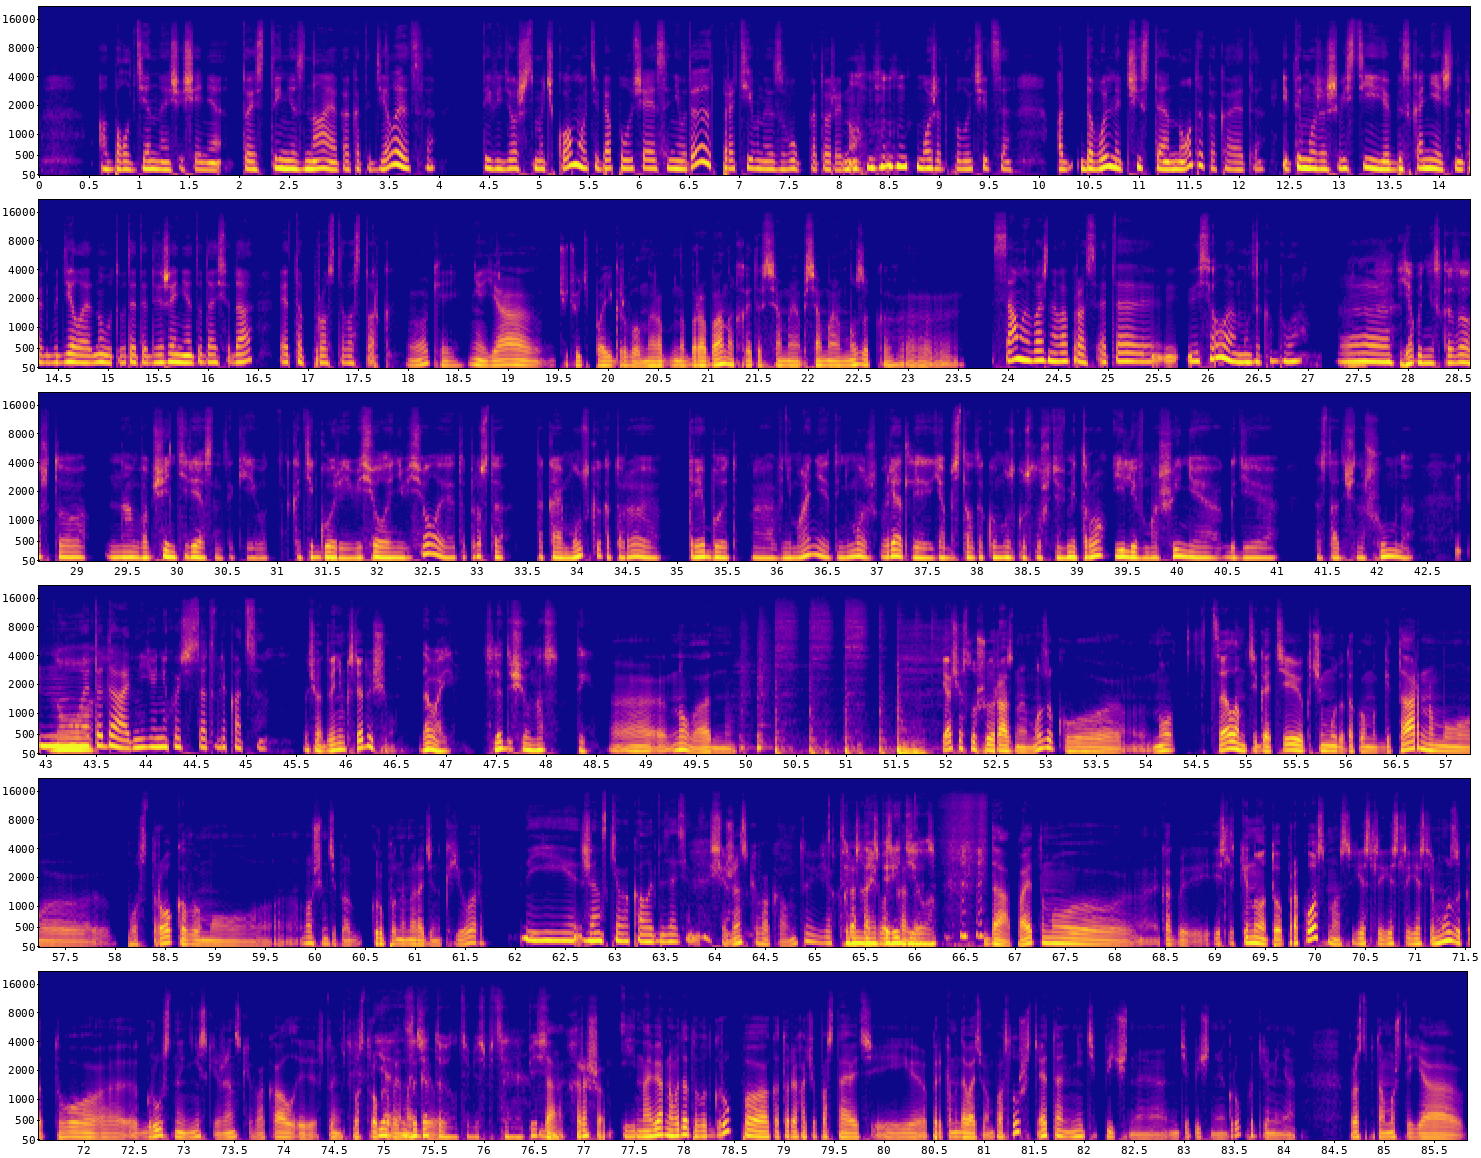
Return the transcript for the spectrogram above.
Обалденное ощущение. То есть ты, не зная, как это делается, ты ведешь смычком, а у тебя получается не вот этот противный звук, который, ну, может получиться, а довольно чистая нота какая-то, и ты можешь вести ее бесконечно, как бы делая, ну, вот, вот это движение туда-сюда, это просто восторг. Окей. Не, я чуть-чуть поигрывал на, на барабанах, это вся моя, вся моя музыка. Э. Самый важный вопрос, это веселая музыка была? Э. Я бы не сказал, что нам вообще интересны такие вот категории веселые и невеселые. Это просто такая музыка, которая требует э, внимания. Ты не можешь, вряд ли я бы стал такую музыку слушать в метро или в машине, где достаточно шумно. Но... Ну, это да, от нее не хочется отвлекаться. Ну что, двинем к следующему? Давай. Следующий у нас ты. Э, ну ладно. Я вообще слушаю разную музыку, но в целом тяготею к чему-то такому гитарному, э, построковому. Ну, в общем, типа группа номер один Cure, и женский вокал обязательно еще. И женский вокал. Ну, ты, я как ты раз хотел опередила. сказать. Да, поэтому, как бы, если кино, то про космос, если, если, если музыка, то э, грустный, низкий женский вокал и что-нибудь построковое Я мотивы. заготовил тебе специальную песню. Да, хорошо. И, наверное, вот эта вот группа, которую я хочу поставить и порекомендовать вам послушать, это нетипичная, нетипичная группа для меня. Просто потому что я...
